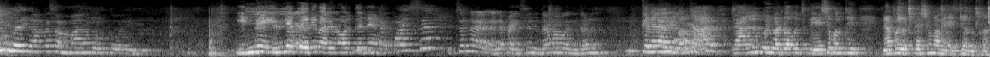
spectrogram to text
ചുമയിലാക്ക സമ്മാനം കൊടുത്തോനി ഇന്ന ഇന്ന തെറി പറയണവർക്ക് തന്നെ. പൈസ? അല്ല പൈസ എന്താണോ? എന്താണ്? ചാനലിൽ പോയി കണ്ടോ ദേഷ്യം വന്നിട്ട് ഞാൻ ഇപ്പോൾ ഇറിറ്റേഷൻ വന്നു അയച്ചു നിൽക്കാം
